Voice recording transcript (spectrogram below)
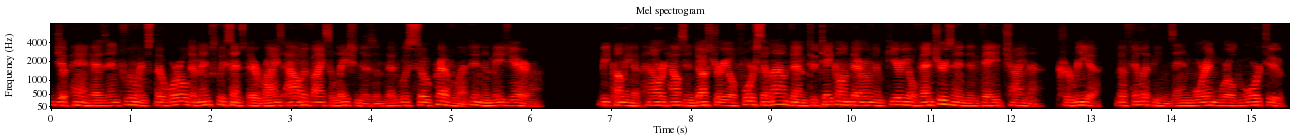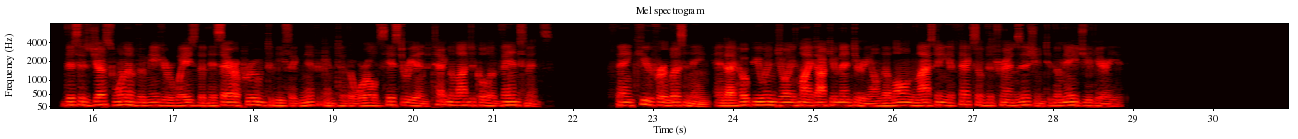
Japan has influenced the world immensely since their rise out of isolationism that was so prevalent in the Meiji era. Becoming a powerhouse industrial force allowed them to take on their own imperial ventures and invade China, Korea, the Philippines and more in World War II. This is just one of the major ways that this era proved to be significant to the world's history and technological advancements. Thank you for listening and I hope you enjoyed my documentary on the long-lasting effects of the transition to the Meiji period.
